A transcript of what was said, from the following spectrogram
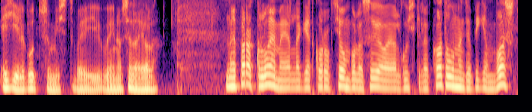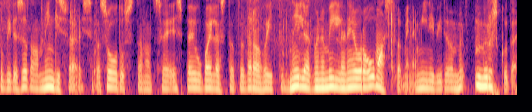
esilekutsumist või, või noh, seda ei ole. No paraku loeme jällegi, et korruptsioon pole sõja ajal kuskile kadunud ja pigem vastupidi, sõda on mingis sfääris seda soodustanud, see SBU paljastatud ära hoitud neljakümne miljoni euro omastamine miinipidomürskude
